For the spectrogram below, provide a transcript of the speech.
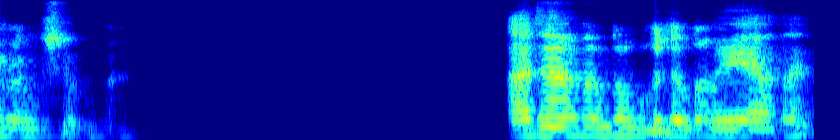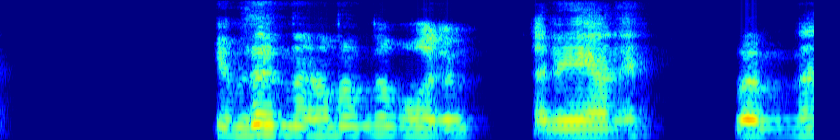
മനുഷ്യന്മാർ ആരാണെന്ന് പോലും അറിയാതെ ഇവിടെ നിന്നാണെന്ന് പോലും അറിയാതെ വന്ന്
